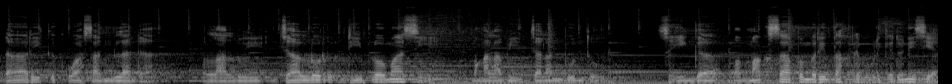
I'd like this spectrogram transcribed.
dari kekuasaan Belanda melalui jalur diplomasi mengalami jalan buntu sehingga memaksa pemerintah Republik Indonesia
